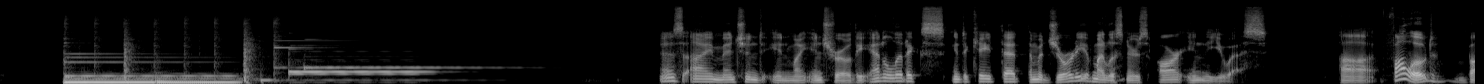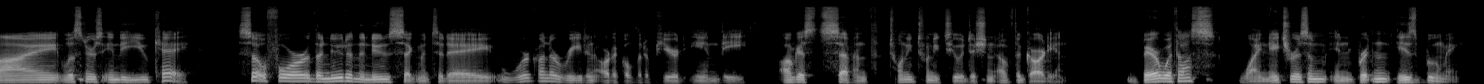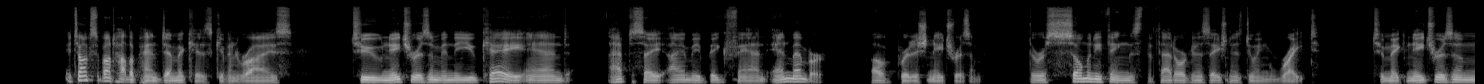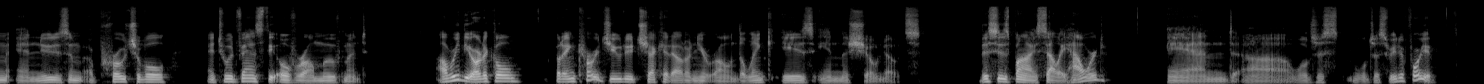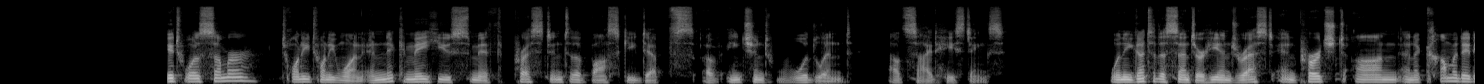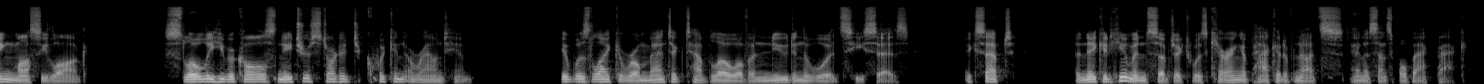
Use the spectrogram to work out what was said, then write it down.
As I mentioned in my intro, the analytics indicate that the majority of my listeners are in the US, uh, followed by listeners in the UK. So, for the Nude in the News segment today, we're going to read an article that appeared in the August 7th, 2022 edition of The Guardian. Bare with us Why Naturism in Britain is Booming. It talks about how the pandemic has given rise to naturism in the UK, and I have to say, I am a big fan and member of British Naturism. There are so many things that that organization is doing right to make naturism and nudism approachable and to advance the overall movement. I'll read the article, but I encourage you to check it out on your own. The link is in the show notes. This is by Sally Howard, and uh, we'll just we'll just read it for you. It was summer 2021, and Nick Mayhew Smith pressed into the bosky depths of ancient woodland outside Hastings. When he got to the center, he undressed and perched on an accommodating mossy log. Slowly, he recalls, nature started to quicken around him. It was like a romantic tableau of a nude in the woods, he says, except the naked human subject was carrying a packet of nuts and a sensible backpack.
